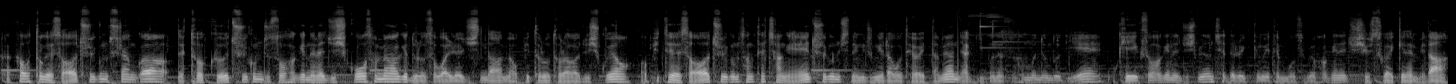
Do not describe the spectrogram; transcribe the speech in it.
카카오톡에서 출금 수량과 네트워크 출금 주소 확인을 해주시고 선명하게 눌러서 완료해 주신 다음에 업비트로 돌아가 주시고요. 업비트에서 출금 상태 창에 출금 진행 중이라고 되어 있다면 약 2분에서 3분 정도 뒤에 OKX 확인해 주시면 제대로 입금이 된 모습을 확인해 주실 수가 있게 됩니다.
